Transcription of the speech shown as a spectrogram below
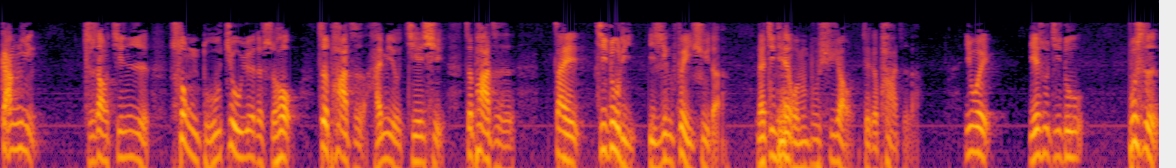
刚硬，直到今日诵读旧约的时候，这帕子还没有揭去。这帕子在基督里已经废去的。那今天我们不需要这个帕子了，因为耶稣基督不是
